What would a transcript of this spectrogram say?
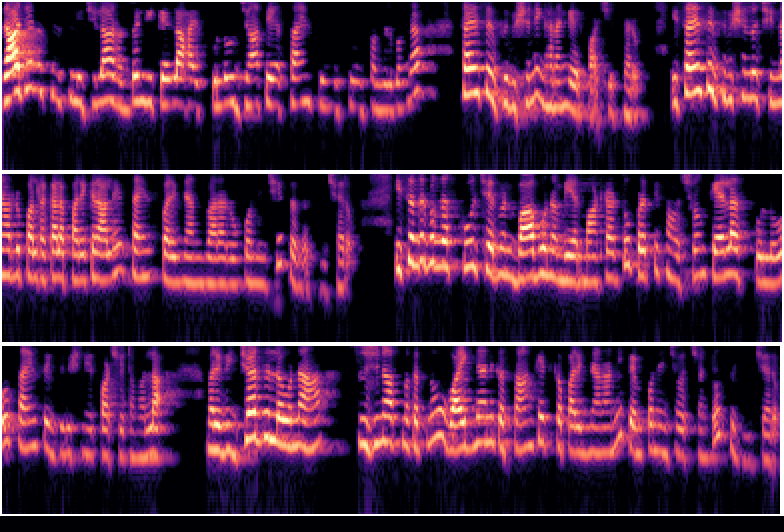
రాజన్న సిరిసిల్ల జిల్లా రుద్రంగి కేరళ హై స్కూల్లో జాతీయ సైన్స్ దినోత్సవం సందర్భంగా సైన్స్ ఎగ్జిబిషన్ని ఘనంగా ఏర్పాటు చేశారు. ఈ సైన్స్ ఎగ్జిబిషన్లో చిన్నారులు పలు రకాల పరికరాలని సైన్స్ పరిజ్ఞానం ద్వారా రూపొందించి ప్రదర్శించారు. ఈ సందర్భంగా స్కూల్ చైర్మన్ బాబు నంబియర్ మాట్లాడుతూ ప్రతి సంవత్సరం కేరళ స్కూల్లో సైన్స్ ఎగ్జిబిషన్ ఏర్పాటు చేయడం వల్ల మరి విద్యార్థుల్లో ఉన్న సృజనాత్మకతను వైజ్ఞానిక సాంకేతిక పరిజ్ఞానాన్ని పెంపొందించవచ్చంటూ సూచించారు.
